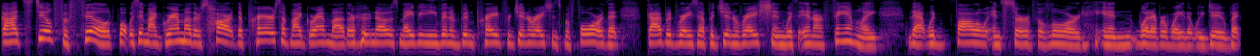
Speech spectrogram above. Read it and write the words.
God still fulfilled what was in my grandmother's heart, the prayers of my grandmother, who knows, maybe even have been prayed for generations before, that God would raise up a generation within our family that would follow and serve the Lord in whatever way that we do. But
